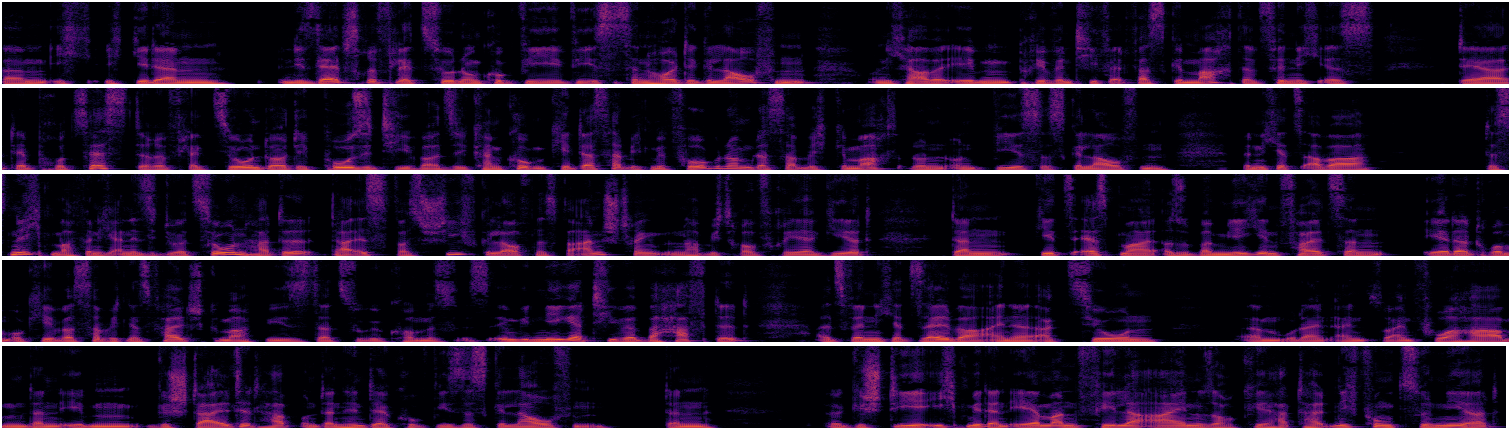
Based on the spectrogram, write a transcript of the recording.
ähm, ich, ich gehe dann in die Selbstreflexion und gucke, wie, wie ist es denn heute gelaufen? Und ich habe eben präventiv etwas gemacht, dann finde ich es der, der Prozess der Reflexion deutlich positiver. Also ich kann gucken, okay, das habe ich mir vorgenommen, das habe ich gemacht und, und wie ist es gelaufen. Wenn ich jetzt aber das nicht mache, wenn ich eine Situation hatte, da ist was schiefgelaufen, das war anstrengend und habe ich darauf reagiert, dann geht es erstmal, also bei mir jedenfalls dann eher darum, okay, was habe ich denn jetzt falsch gemacht, wie ist es dazu gekommen? Es ist irgendwie negativer behaftet, als wenn ich jetzt selber eine Aktion ähm, oder ein, ein, so ein Vorhaben dann eben gestaltet habe und dann hinterher gucke, wie ist es gelaufen. Dann äh, gestehe ich mir dann eher mal einen Fehler ein und sage, okay, hat halt nicht funktioniert,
